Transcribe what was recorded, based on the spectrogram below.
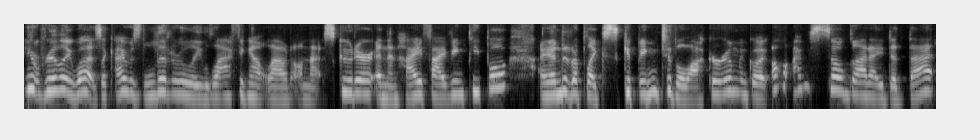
It really was. Like I was literally laughing out loud on that scooter and then high fiving people. I ended up like skipping to the locker room and going, Oh, I'm so glad I did that.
